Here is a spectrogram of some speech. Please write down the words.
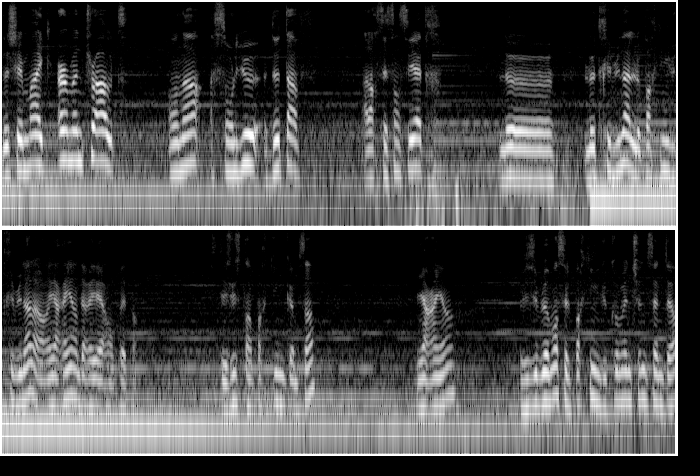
de chez Mike Herman Trout, on a son lieu de taf. Alors c'est censé être le, le tribunal, le parking du tribunal. Alors il n'y a rien derrière en fait. hein. C'était juste un parking comme ça. Il n'y a rien. Visiblement c'est le parking du Convention Center.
